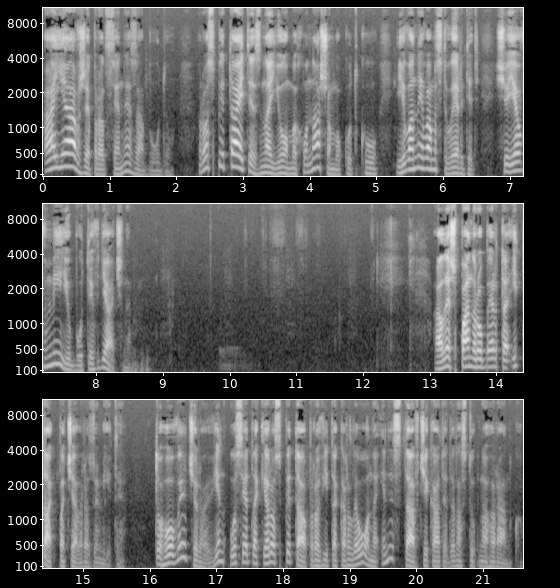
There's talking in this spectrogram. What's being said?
А я вже про це не забуду. Розпитайте знайомих у нашому кутку, і вони вам ствердять, що я вмію бути вдячним. Але ж пан Роберта і так почав розуміти. Того вечора він усе таки розпитав про Віта Карлеона і не став чекати до наступного ранку.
